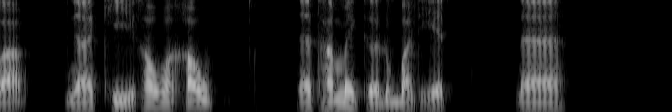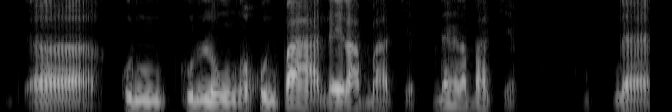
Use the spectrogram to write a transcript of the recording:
ว่านะขี่เขาว่าเขานะทำให้เกิดอุบัติเหตุนะ คุณคุณลุงกับคุณป้าได้รับบาดเจ็บ ได้รับบาดเจ็บนะ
